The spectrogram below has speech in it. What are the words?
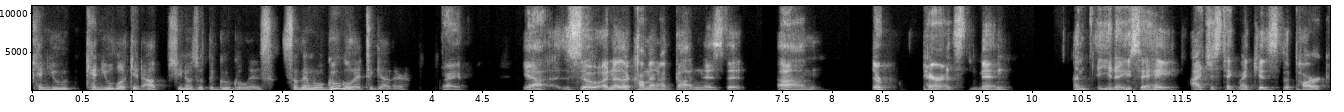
Can you, can you look it up? She knows what the Google is. So then we'll Google it together. Right. Yeah. So another comment I've gotten is that um, their parents, men, and you know, you say, "Hey, I just take my kids to the park,"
